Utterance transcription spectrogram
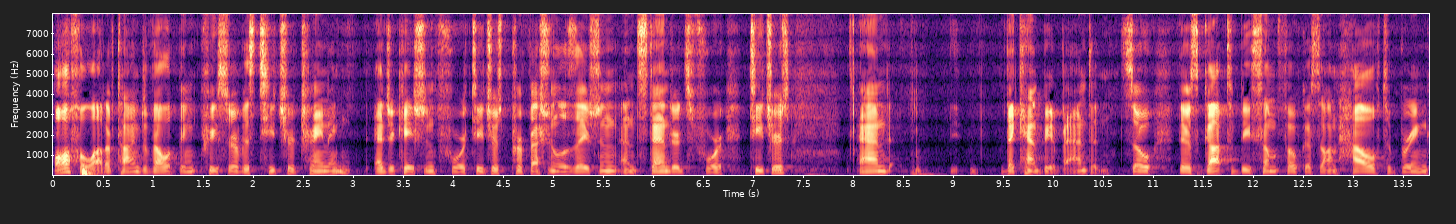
awful lot of time developing pre-service teacher training education for teachers, professionalization and standards for teachers, and they can't be abandoned. So there's got to be some focus on how to bring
